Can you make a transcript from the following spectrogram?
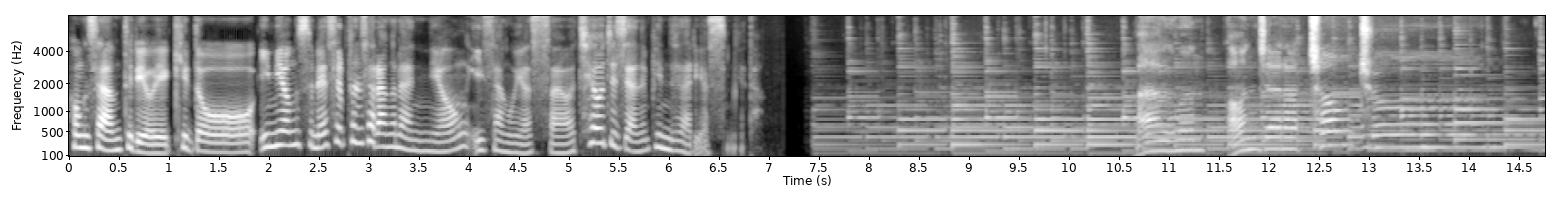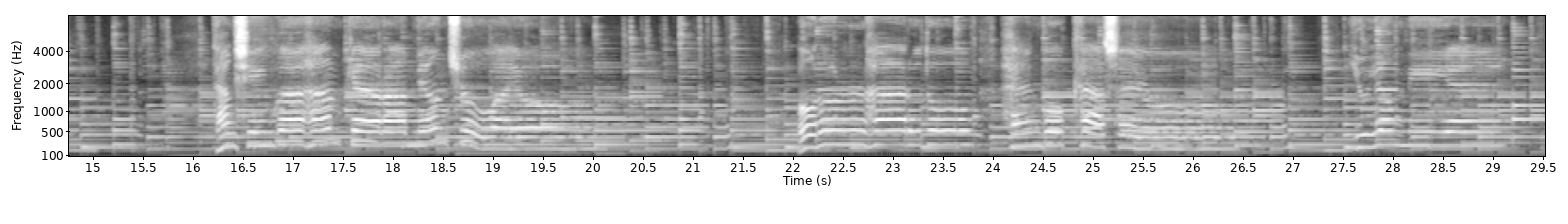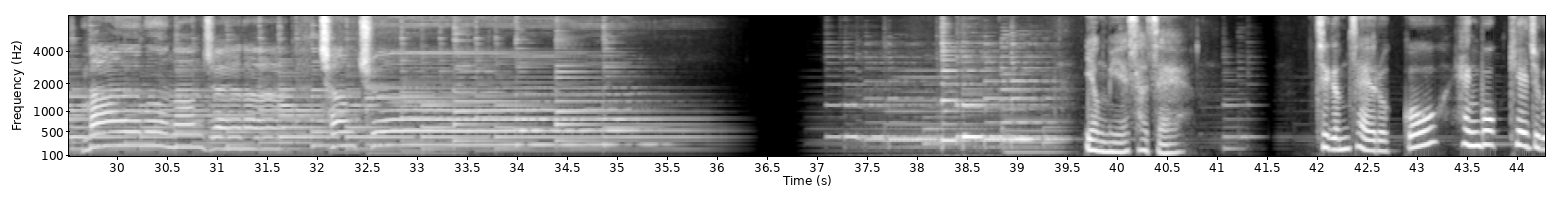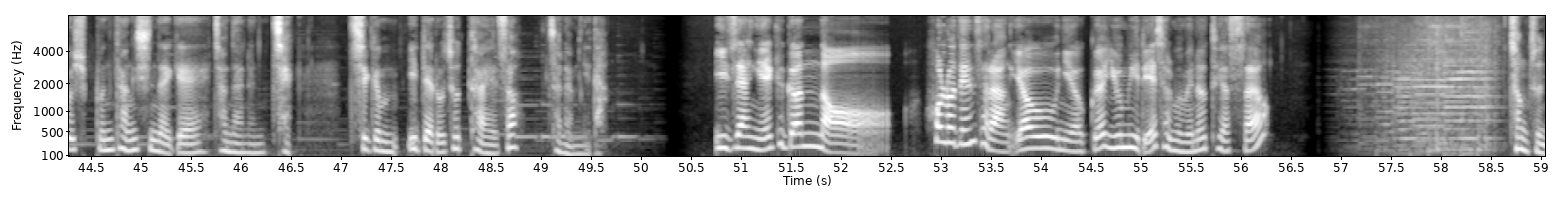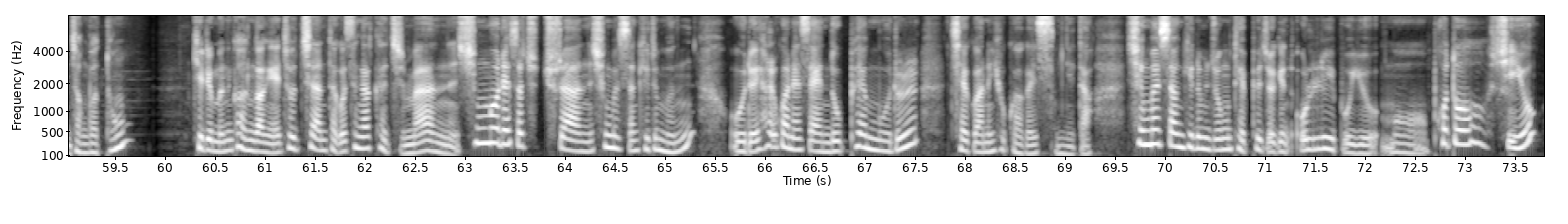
홍삼 트리오의 기도, 이명순의 슬픈 사랑은 안녕, 이상우였어요. 채워지지 않은 빈자리였습니다. 마음은 언제나 청춘. 당신과 함께라면 좋아요. 오늘 하루도 행복하세요. 유영미의 마음은 언제나 청춘 영미의 서재 지금 자유롭고 행복해지고 싶은 당신에게 전하는 책 지금 이대로 좋다해서 전합니다. 이장희의 그건 너 홀로 된 사랑 여운이었고요. 유미리의 젊음의 노트였어요. 청춘 정보통 기름은 건강에 좋지 않다고 생각하지만 식물에서 추출한 식물성 기름은 오히려 혈관에 쌓인 노폐물을 제거하는 효과가 있습니다. 식물성 기름 중 대표적인 올리브유, 뭐 포도씨유,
